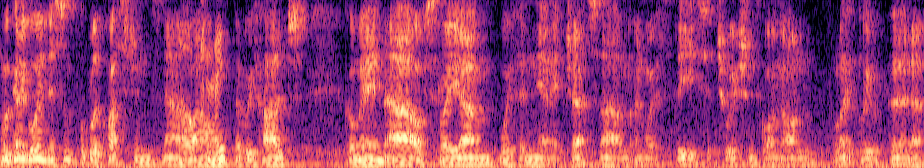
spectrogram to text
we're going to go into some public questions now Okay. um, that we've had come in. Uh, obviously, um, within the NHS um, and with the situations going on politically with purdah,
